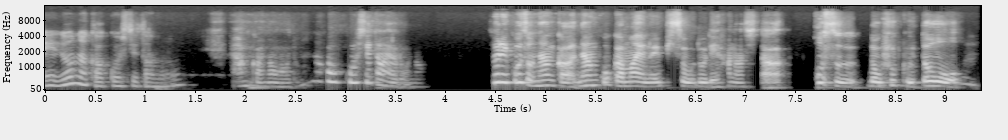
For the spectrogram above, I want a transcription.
え、どんな格好してたの？なんかな、どんな格好してたんやろうな。それこそなんか何個か前のエピソードで話したコスの服と、うん、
